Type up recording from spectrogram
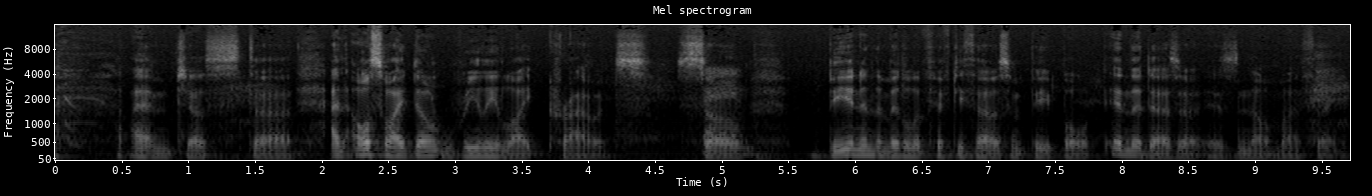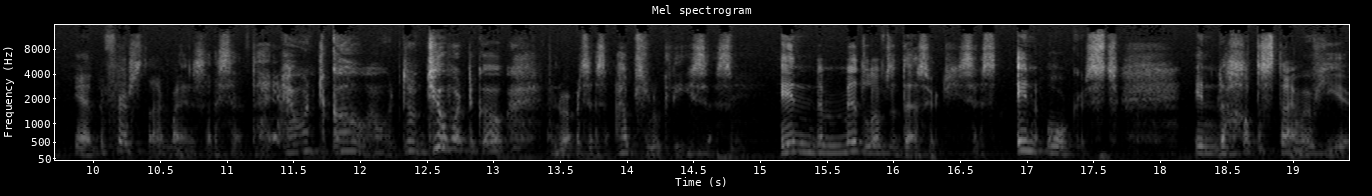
I'm just, uh, and also I don't really like crowds. So. Same being in the middle of 50,000 people in the desert is not my thing. Yeah, the first time I, I said, I want to go. Don't you want to go? And Robert says, absolutely. He says, in the middle of the desert, he says, in August, in the hottest time of year.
